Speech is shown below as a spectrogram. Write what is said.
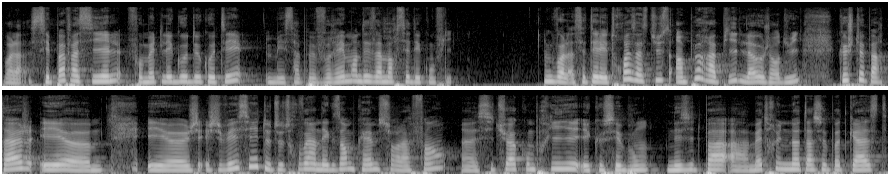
Voilà, c'est pas facile, faut mettre l'ego de côté, mais ça peut vraiment désamorcer des conflits. Voilà, c'était les trois astuces un peu rapides là aujourd'hui que je te partage et, euh, et euh, je vais essayer de te trouver un exemple quand même sur la fin. Euh, si tu as compris et que c'est bon, n'hésite pas à mettre une note à ce podcast,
